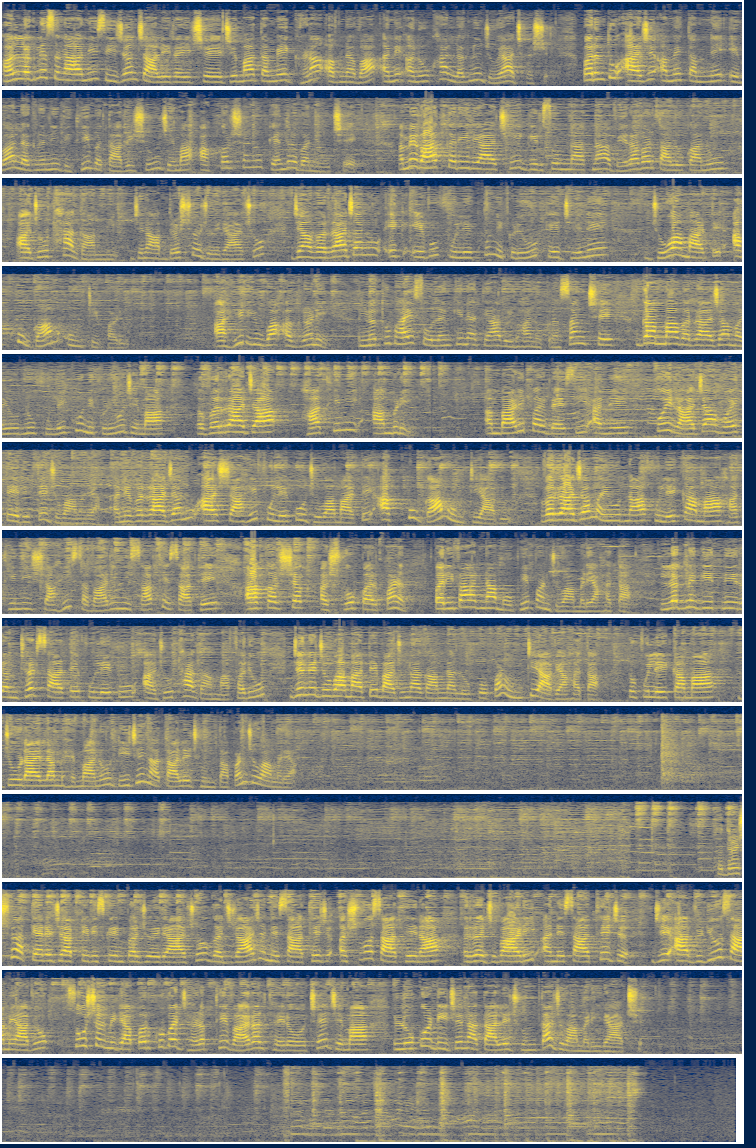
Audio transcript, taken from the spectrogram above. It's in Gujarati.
હાલ લગ્ન સનારની સિઝન ચાલી રહી છે, જેમાં તમે ઘણા અવનવા અને અનોખા લગ્ન જોયા જ હશે. પરંતુ આજે અમે તમને એવા લગ્નની વિધિ બતાવીશું, જેમાં આકર્ષણનું કેન્દ્ર બન્યું છે. અમે વાત કરી રહ્યા છીએ ગીર સોમનાથના વેરાવળ તાલુકાનું આજોઠા ગામની, જેના આપ દ્રશ્યો જોઈ રહ્યા છો, જ્યાં વરરાજાનું એક એવું ફુલેકું નીકળ્યું કે જેને જોવા માટે આખું ગામ ઉમટી પડ્યું. આહિર યુવા અગ્રણી નથુભાઈ સોલંકીના ત્યાં વિવાહનો પ્રસંગ છે. ગામમાં વરરાજા મયુરનું ફુલેકું નીકળ્યું, જેમાં વરરાજા હાથીની આંબડી અંબાડી પર બેસી અને કોઈ રાજા હોય તે રીતે જોવા મળ્યા. અને વરરાજાનું આ શાહી ફુલેકું જોવા માટે આખું ગામ ઉમટી આવ્યું. વરરાજા મયુરના ફુલેકામાં હાથીની શાહી સવારીની સાથે સાથે આકર્ષક અશ્વો પર પણ પરિવારના મોભે પણ જોવા મળ્યા હતા. લગ્ન ગીતની રમઝટ સાથે ફુલેકું આ જોઠા ગામમાં ફર્યું, જેને જોવા માટે બાજુના ગામના લોકો પણ ઉમટી આવ્યા હતા. તો ફુલેકામાં જોડાયેલા મહેમાનો ડીજેના તાલે ઝૂમતા પણ જોવા મળ્યા. તો દ્રશ્ય અત્યારે જે આપ ટીવી સ્ક્રીન પર જોઈ રહ્યા છો. ગજરાજ અને સાથે જ અશ્વો સાથેના રજવાડી અને સાથે જ જે આ વીડિયો સામે આવ્યો, સોશિયલ મીડિયા પર ખૂબ જ ઝડપથી વાયરલ થઈ રહ્યો છે, જેમાં લોકો ડીજેના તાલે ઝૂમતા જોવા મળી રહ્યા છે.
